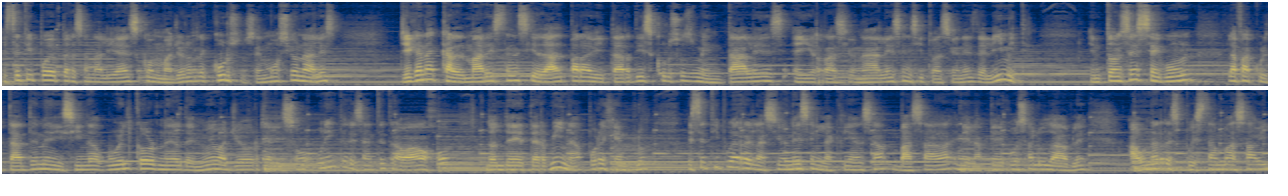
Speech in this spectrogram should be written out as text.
este tipo de personalidades con mayores recursos emocionales llegan a calmar esta ansiedad para evitar discursos mentales e irracionales en situaciones de límite. Entonces, según la Facultad de Medicina Will Corner de Nueva York realizó un interesante trabajo donde determina, por ejemplo, este tipo de relaciones en la crianza basada en el apego saludable a una respuesta más hábil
